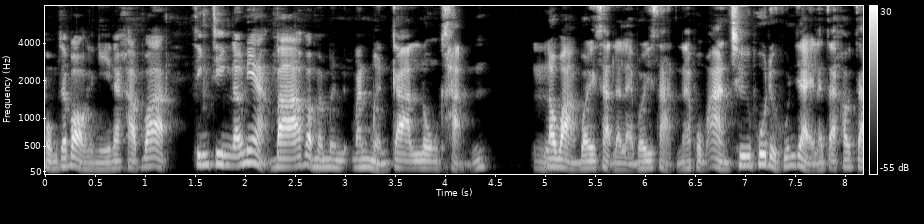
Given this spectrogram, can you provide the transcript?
ผมจะบอกอย่างนี้นะครับว่าจริง ๆ แล้วเนี่ยบาร์มันมันมันเหมือนการลงขันอืม ระหว่างบริษัทหลาย ๆ บริษัทนะ ผมอ่านชื่อผู้ถือหุ้นใหญ่แล้วจะเข้าใจ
